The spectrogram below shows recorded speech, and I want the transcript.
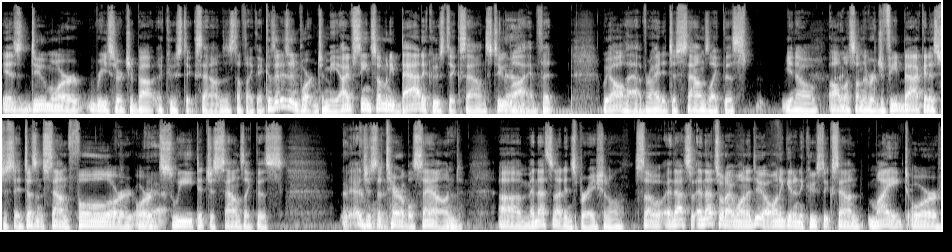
is do more research about acoustic sounds and stuff like that because it is important to me. I've seen so many bad acoustic sounds too live that we all have. Right? It just sounds like this. You know, almost on the verge of feedback, and it's just it doesn't sound full or or Yeah. sweet. It just sounds like this, uh, just a terrible sound. Um, and that's not inspirational. So and that's and that's what I want to do. I want to get an acoustic sound mic'd or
